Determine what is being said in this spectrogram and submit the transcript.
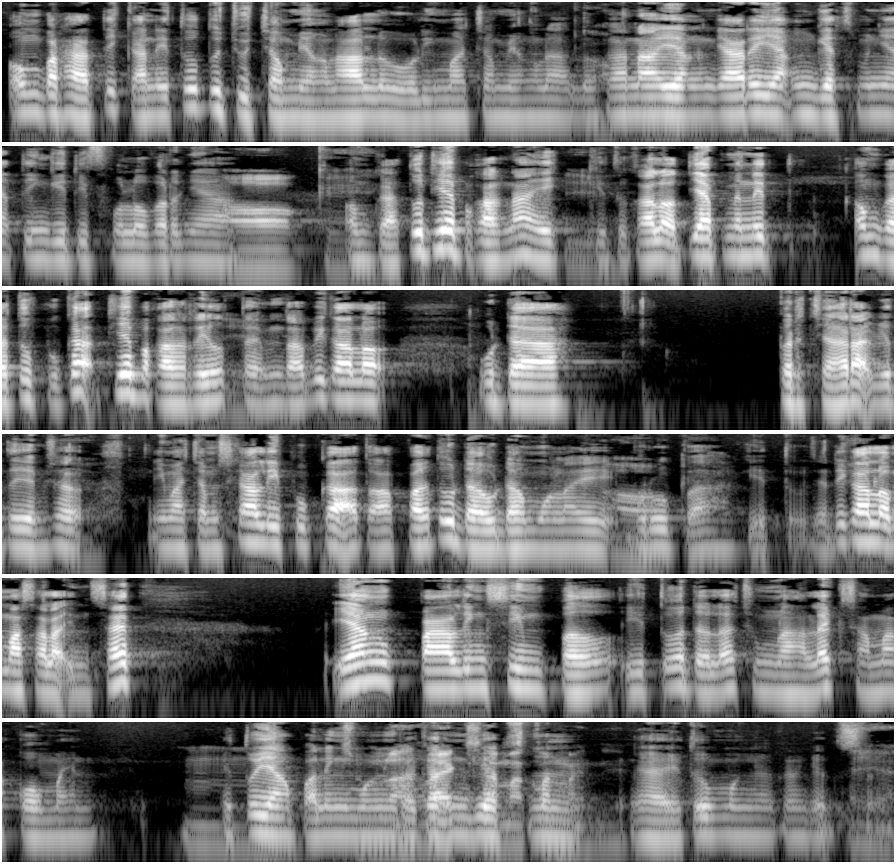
Om perhatikan itu tujuh jam yang lalu, lima jam yang lalu. Oke. Karena yang nyari yang engagementnya tinggi di followernya Oke. Om Gatu dia bakal naik Iya. gitu. Kalau tiap menit Om Gatu buka dia bakal real Iya. time. Tapi kalau udah berjarak gitu ya, misal lima jam sekali buka atau apa itu udah udah mulai Oke. berubah gitu. Jadi kalau masalah insight yang paling simple itu adalah jumlah like sama komen. Hmm. Itu yang paling Jumlah menggerakkan like engagement. komen, Ya, itu menggerakkan engagement. Iya.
